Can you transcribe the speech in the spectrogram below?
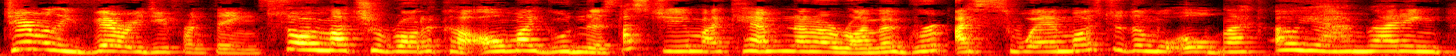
generally very different things. So much erotica. Oh my goodness. Last year, my Camp NaNoWriMo group, I swear most of them were all like, oh yeah, I'm writing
